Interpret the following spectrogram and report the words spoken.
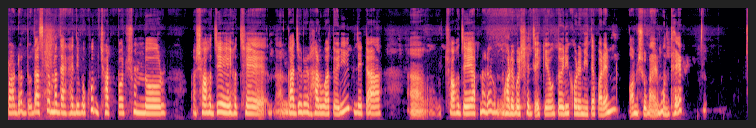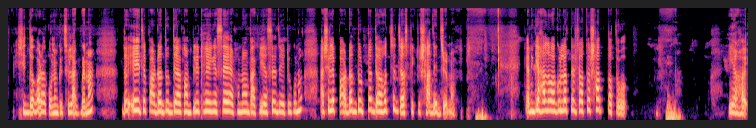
পাউডার দুধ। আজকে আমরা দেখাই দিব খুব ঝটপট, সুন্দর, সহজে হচ্ছে, গাজরের হালুয়া তৈরি, যেটা সহজে আপনারা ঘরে বসে যে কেউ তৈরি করে নিতে পারেন কম সময়ের মধ্যে। সিদ্ধ করা কোনো কিছু লাগবে না। তো এই যে পাউডার দুধ দেওয়া কমপ্লিট হয়ে গেছে এখনও বাকি আছে যেটুকুনো। আসলে পাউডার দুধটা দেওয়া হচ্ছে জাস্ট একটু স্বাদের জন্য। কেন কি হালুয়াগুলোতে যত স্বাদ তত ইয়ে হয়।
